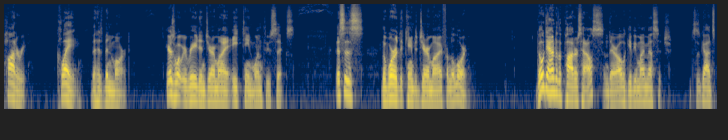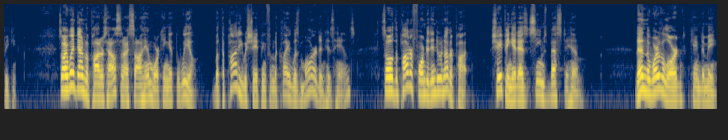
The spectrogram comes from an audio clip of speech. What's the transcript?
pottery, clay that has been marred. Here's what we read in Jeremiah 18 1 through 6. This is the word that came to Jeremiah from the Lord. Go down to the potter's house, and there I will give you my message. This is God speaking. So I went down to the potter's house, and I saw him working at the wheel. But the pot he was shaping from the clay was marred in his hands. So the potter formed it into another pot, shaping it as it seems best to him. Then the word of the Lord came to me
